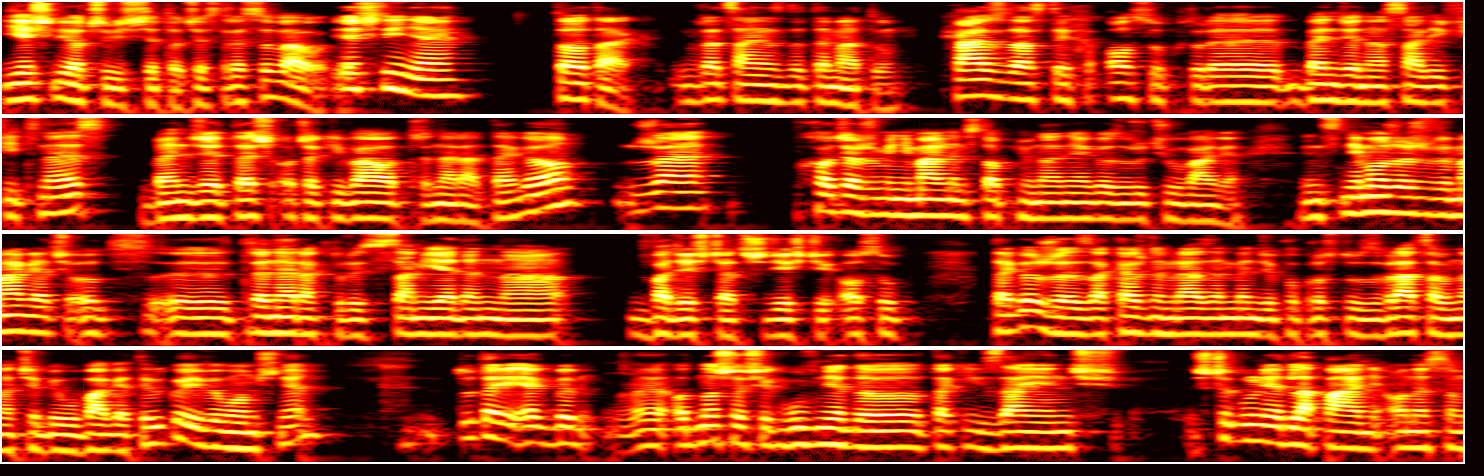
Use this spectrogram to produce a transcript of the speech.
Jeśli oczywiście to cię stresowało. Jeśli nie, to tak, wracając do tematu. Każda z tych osób, które będzie na sali fitness, będzie też oczekiwała od trenera tego, że chociaż w minimalnym stopniu na niego zwróci uwagę. Więc nie możesz wymagać od y, trenera, który jest sam jeden na 20-30 osób, tego, że za każdym razem będzie po prostu zwracał na ciebie uwagę tylko i wyłącznie. Tutaj jakby y, odnoszę się głównie do takich zajęć szczególnie dla pań, one są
